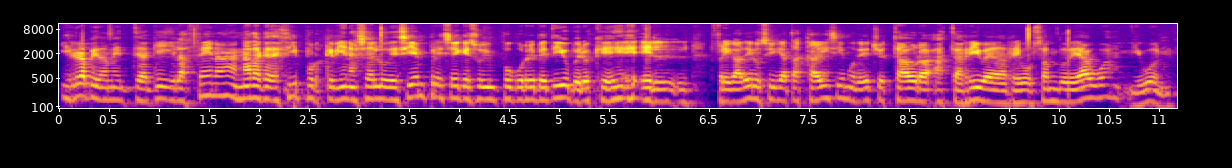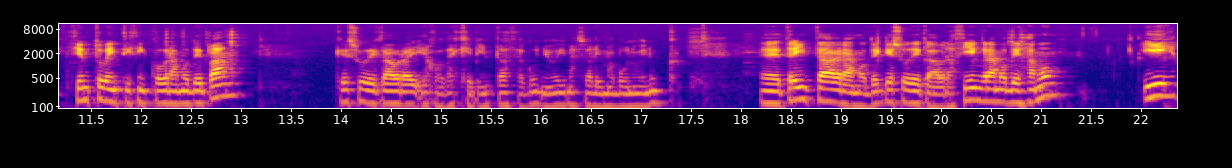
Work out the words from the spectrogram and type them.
Y rápidamente aquí la cena, nada que decir porque viene a ser lo de siempre, sé que soy un poco repetido, pero es que el fregadero sigue atascadísimo, de hecho está ahora hasta arriba rebosando de agua, y bueno, 125 gramos de pan, queso de cabra y joder, que pintaza, coño, hoy me ha salido más bueno que nunca. 30 eh, gramos de queso de cabra, 100 gramos de jamón y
